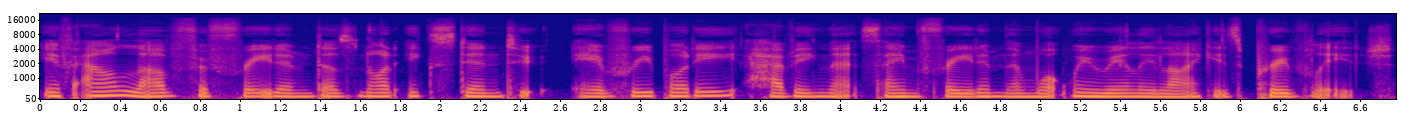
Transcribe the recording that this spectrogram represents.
if our love for freedom does not extend to everybody having that same freedom, then what we really like is privilege.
